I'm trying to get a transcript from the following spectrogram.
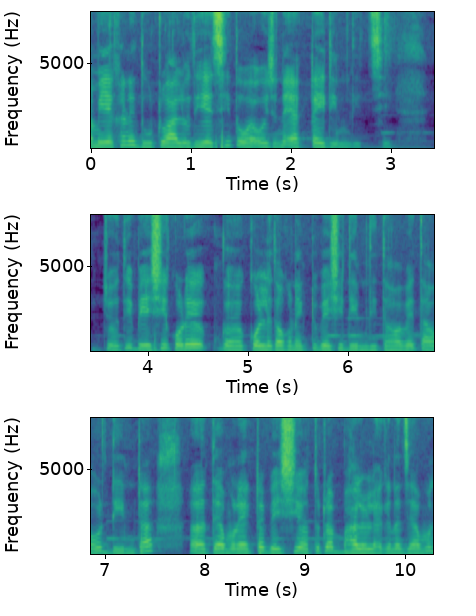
আমি এখানে দুটো আলু দিয়েছি, তো ওই জন্য একটাই ডিম দিচ্ছি। যদি বেশি করে করলে তখন একটু বেশি ডিম দিতে হবে। তাও ডিমটা তেমন একটা বেশি অতটা ভালো লাগে না। যেমন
